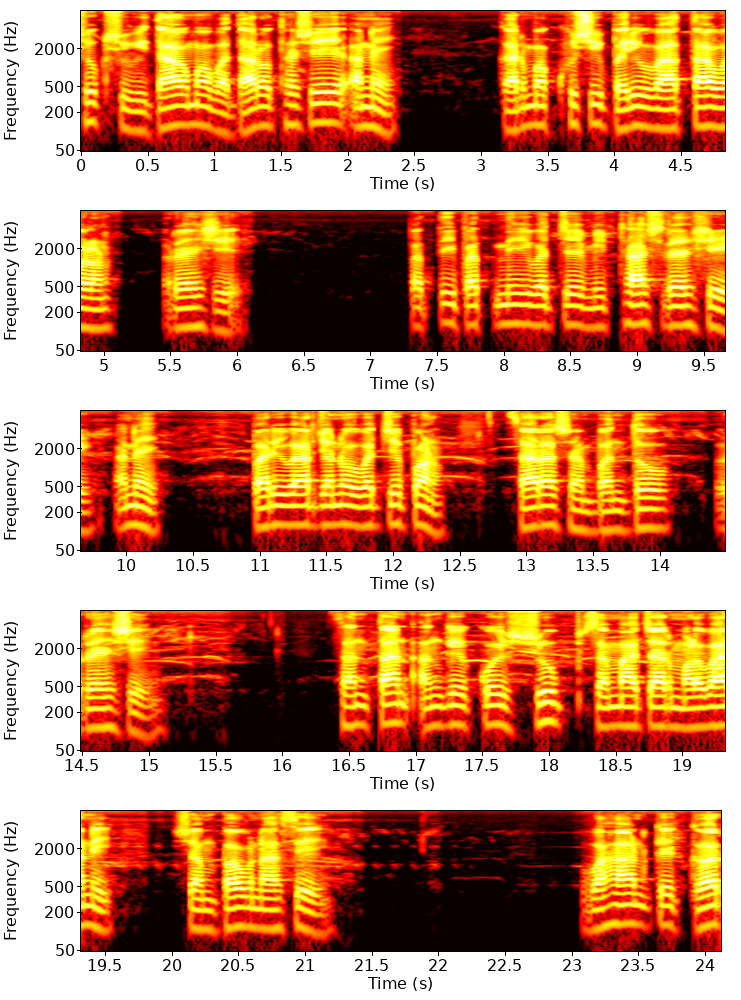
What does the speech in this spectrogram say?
સુખ સુવિધાઓમાં વધારો થશે અને ઘરમાં ખુશીભર્યું વાતાવરણ રહેશે. પતિ પત્ની વચ્ચે મીઠાશ રહેશે અને પરિવારજનો વચ્ચે પણ સારા સંબંધો રહેશે. સંતાન અંગે કોઈ શુભ સમાચાર મળવાની સંભાવના છે? વાહન કે ઘર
